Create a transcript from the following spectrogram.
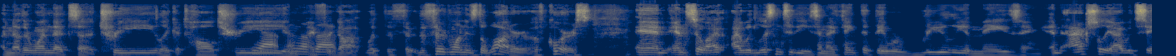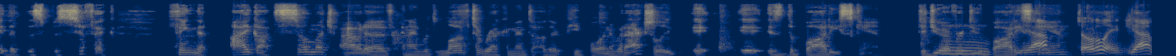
another one that's a tree, like a tall tree. Yeah, and I, I forgot what the third. The third one is the water, of course. And and so I, I would listen to these, and I think that they were really amazing. And actually, I would say that the specific thing that I got so much out of, and I would love to recommend to other people. And it would actually it, it is the body scan. Did you ever do mm, body yep, scan? Totally. yeah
